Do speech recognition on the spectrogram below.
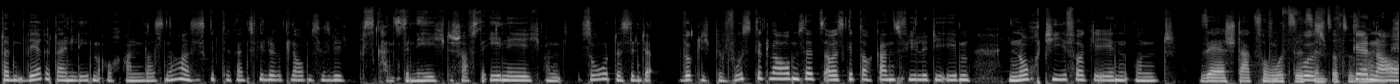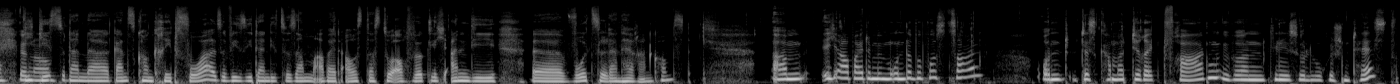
dann wäre dein Leben auch anders. Ne? Also es gibt ja ganz viele Glaubenssätze wie, das kannst du nicht, das schaffst du eh nicht und so. Das sind ja wirklich bewusste Glaubenssätze, aber es gibt auch ganz viele, die eben noch tiefer gehen und sehr stark verwurzelt sind sozusagen. Genau, genau. Wie gehst du dann da ganz konkret vor? Also wie sieht dann die Zusammenarbeit aus, dass du auch wirklich an die äh, Wurzel dann herankommst? Ähm, ich arbeite mit dem Unterbewusstsein. Und das kann man direkt fragen über einen kinesiologischen Test.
